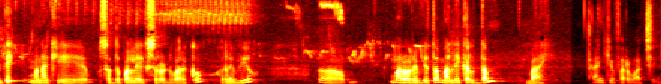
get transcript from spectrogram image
ఇది మనకి సద్దుపల్లి ఎక్స్ రోడ్ వరకు రివ్యూ మరో రివ్యూతో మళ్ళీ కలుద్దాం. Bye thank you for watching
